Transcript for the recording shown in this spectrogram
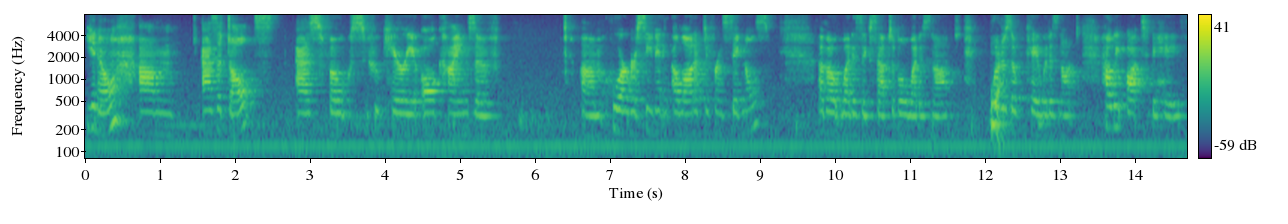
you know, um, as adults, as folks who carry all kinds of, um, who are receiving a lot of different signals about what is acceptable, what is not, what Yeah. is okay, what is not, how we ought to behave.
